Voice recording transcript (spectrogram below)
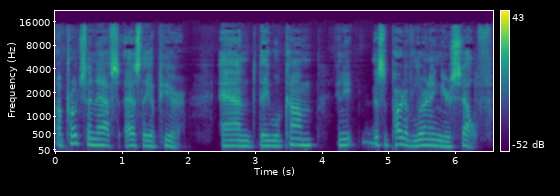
approach the nefs as they appear, and they will come. And this is part of learning yourself,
